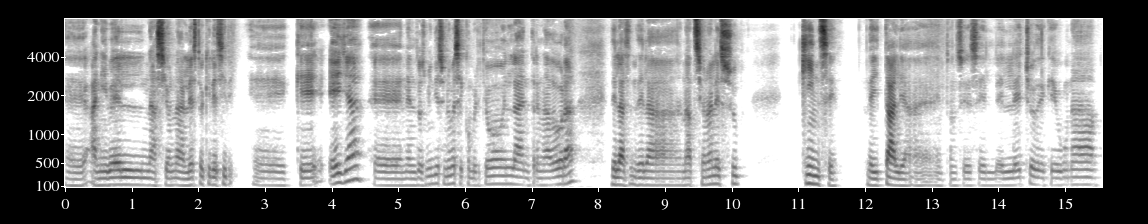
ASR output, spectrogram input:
eh, a nivel nacional. Esto quiere decir eh, que ella en el 2019 se convirtió en la entrenadora de la, de la Nacionales Sub 15 de Italia. Eh, entonces el, hecho de que una,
